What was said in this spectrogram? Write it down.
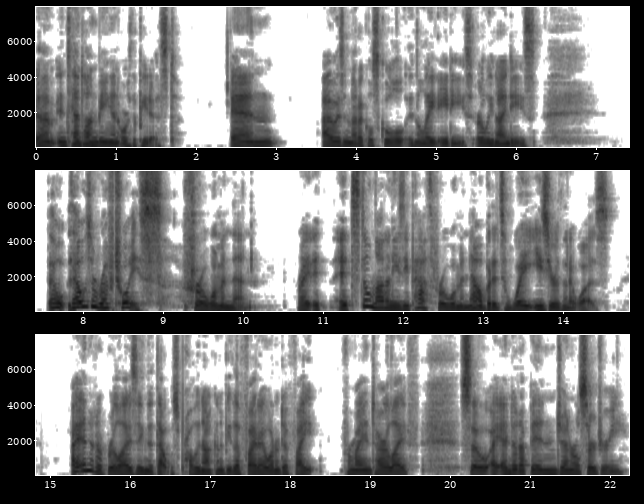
um, intent on being an orthopedist, and I was in medical school in the late '80s, early '90s. That that was a rough choice for a woman then right? It, it's still not an easy path for a woman now, but it's way easier than it was. I ended up realizing that that was probably not going to be the fight I wanted to fight for my entire life. So I ended up in general surgery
